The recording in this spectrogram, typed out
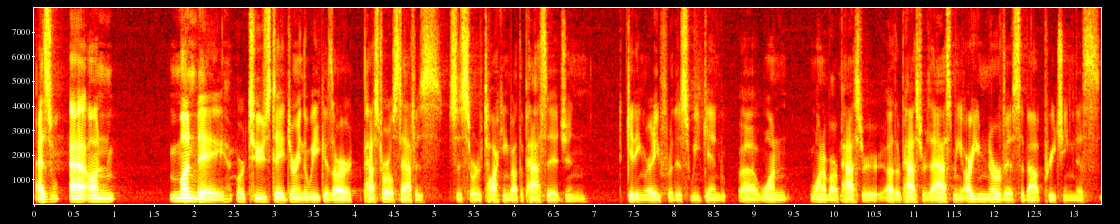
As uh, on Monday or Tuesday during the week, as our pastoral staff is just sort of talking about the passage and getting ready for this weekend, uh, one one of our pastor other pastors asked me, "Are you nervous about preaching this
